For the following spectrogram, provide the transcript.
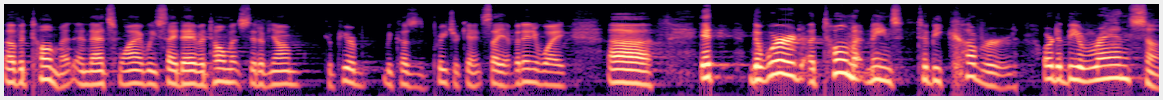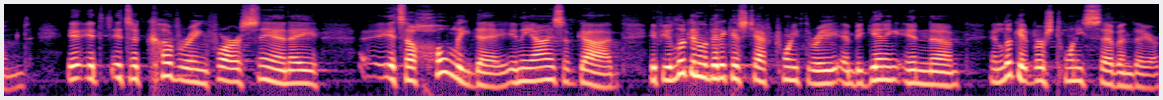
of Atonement. And that's why we say Day of Atonement instead of Yom Kippur, because the preacher can't say it. But anyway, uh, it, the word atonement means to be covered or to be ransomed. It, it, it's a covering for our sin, a, it's a holy day in the eyes of God. If you look in Leviticus chapter 23 and beginning in, uh, and look at verse 27 there,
